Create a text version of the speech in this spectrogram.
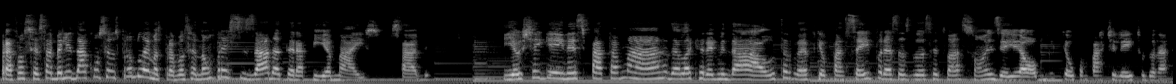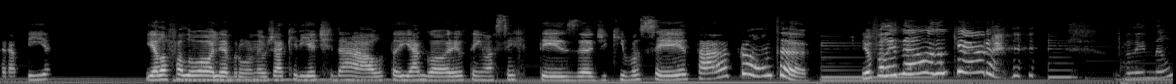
para você saber lidar com seus problemas, para você não precisar da terapia mais, sabe? E eu cheguei nesse patamar dela querer me dar alta, né? Porque eu passei por essas duas situações, e aí é óbvio que eu compartilhei tudo na terapia. E ela falou: Olha, Bruna, eu já queria te dar alta e agora eu tenho a certeza de que você tá pronta. E eu falei: Não, eu não quero. Eu falei: Não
